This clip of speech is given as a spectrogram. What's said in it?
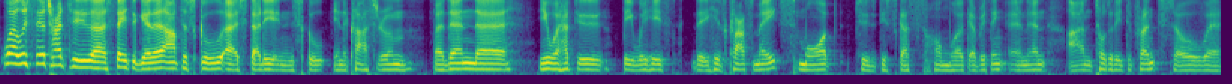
Well, we still try to uh, stay together after school, uh, study in school in the classroom. But then uh, you will have to be with his the, his classmates more to discuss homework, everything. And then I'm totally different, so uh,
